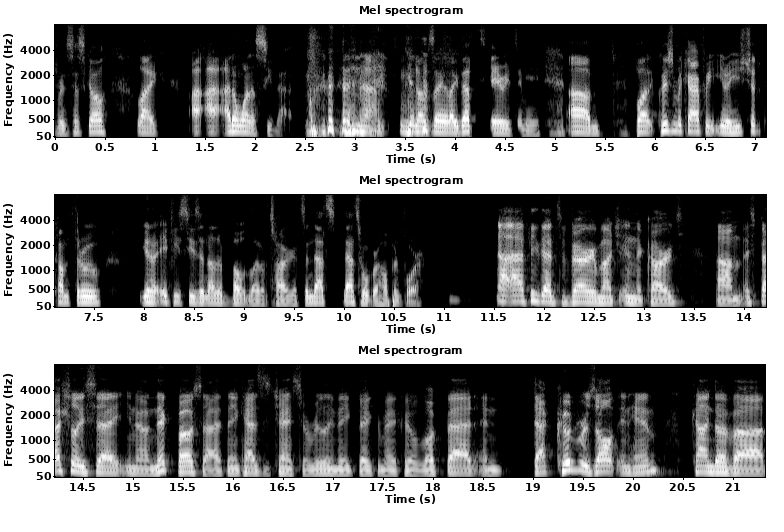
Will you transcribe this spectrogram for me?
Francisco, like I, I don't want to see that. no. you know what I'm saying? Like that's scary to me. Um, but Christian McCaffrey, you know, he should come through, you know, if he sees another boatload of targets, and that's that's what we're hoping for. I think that's very much in the cards. Um, especially say, you know, Nick Bosa, I think has the chance to really make Baker Mayfield look bad, and that could result in him kind of uh,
